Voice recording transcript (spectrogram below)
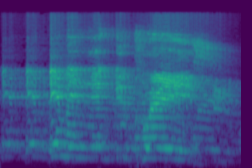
Them and they you crazy.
